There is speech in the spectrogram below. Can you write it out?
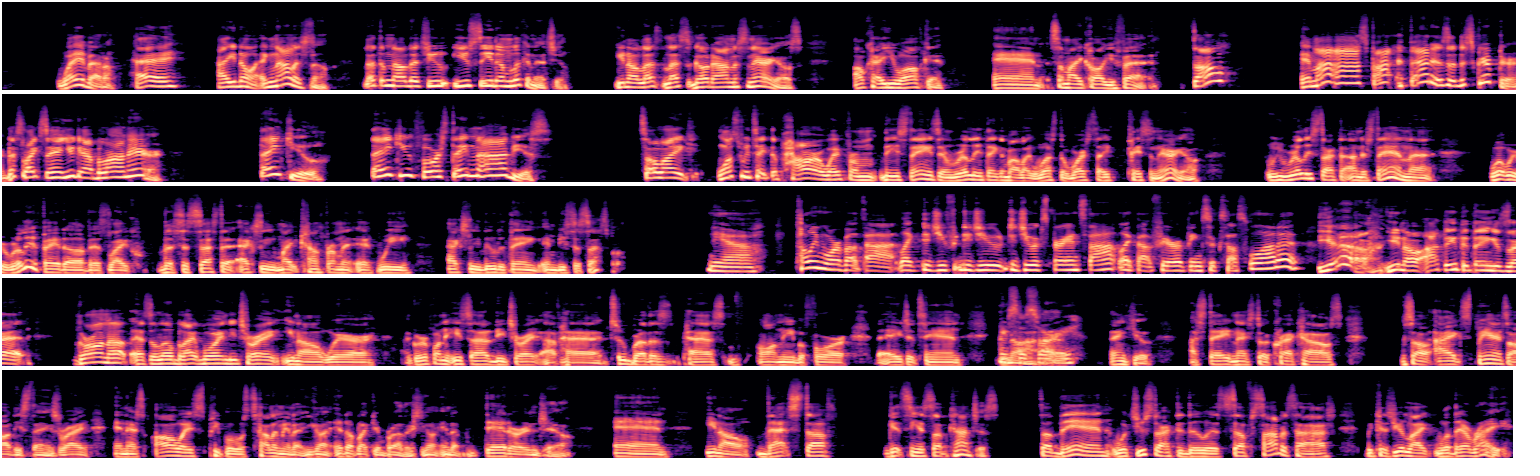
Wave at them. Hey, how you doing? Acknowledge them. let them know that you you see them looking at you. You know, let's let's go down the scenarios. Okay, you walking, and somebody call you fat. So, in my eyes, fat, fat is a descriptor. That's like saying you got blonde hair. Thank you, thank you for stating the obvious. So, like, once we take the power away from these things and really think about like what's the worst case scenario, we really start to understand that what we're really afraid of is like the success that actually might come from it if we actually do the thing and be successful. Yeah. Tell me more about that. Like did you did you did you experience that? Like that fear of being successful at it? Yeah. You know, I think the thing is that growing up as a little black boy in Detroit, you know, where I grew up on the east side of Detroit. I've had two brothers pass on me before the age of 10. You I'm know, so sorry. I, thank you. I stayed next to a crack house. So I experienced all these things, right? And there's always people was telling me that you're gonna end up like your brothers. You're gonna end up dead or in jail. And you know, that stuff gets in your subconscious. So then what you start to do is self-sabotage because you're like, well, they're right.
